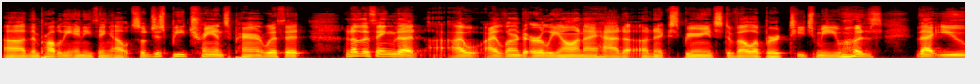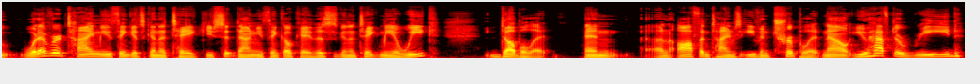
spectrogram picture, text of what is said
uh, than probably anything else. So just be transparent with it. Another thing that i, I learned early on i had an experienced developer teach me was that you whatever time you think it's going to take you sit down you think okay this is going to take me a week double it. And and oftentimes even triple it. Now, you have to read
